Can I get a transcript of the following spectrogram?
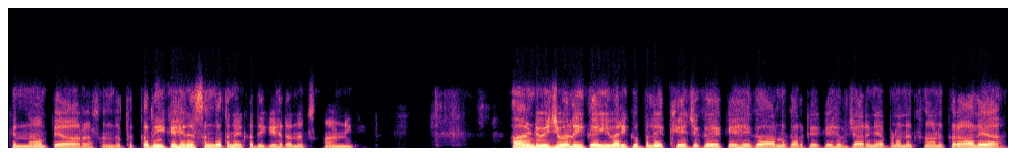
ਕਿੰਨਾ ਪਿਆਰ ਆ ਸੰਗਤ। ਕਦੀ ਕਿਸੇ ਨੇ ਸੰਗਤ ਨੇ ਕਦੀ ਕਿਸੇ ਦਾ ਨੁਕਸਾਨ ਨਹੀਂ ਕੀਤਾ। ਆ ਇੰਡੀਵਿਜੂਅਲੀ ਕਈ ਵਾਰੀ ਕੋਈ ਭਲੇਖੇ ਚ ਕਿਸੇ ਕਾਰਨ ਕਰਕੇ ਕਿਸੇ ਵਿਚਾਰੇ ਨੇ ਆਪਣਾ ਨੁਕਸਾਨ ਕਰਾ ਲਿਆ,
